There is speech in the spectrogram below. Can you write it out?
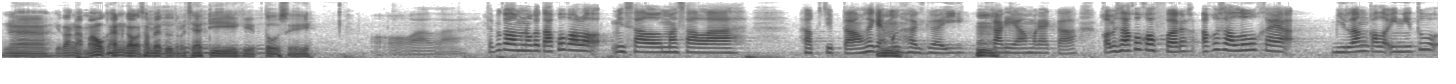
nah kita nggak mau kan kalau sampai itu terjadi gitu sih. Oh alah. Tapi kalau menurut aku kalau misal masalah hak cipta, maksudnya kayak Hmm. menghargai Hmm. karya mereka. Kalau misal aku cover, aku selalu kayak bilang kalau ini tuh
